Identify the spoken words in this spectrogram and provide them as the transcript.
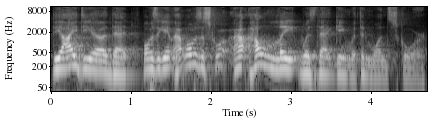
the idea that what was the game what was the score how, how late was that game within one score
